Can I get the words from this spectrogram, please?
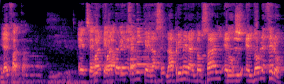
Y hay falta. El Zenit, Fal- que la Falta de primera- la, la primera, el dorsal, el, el doble cero.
